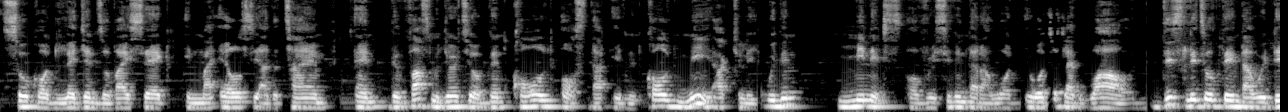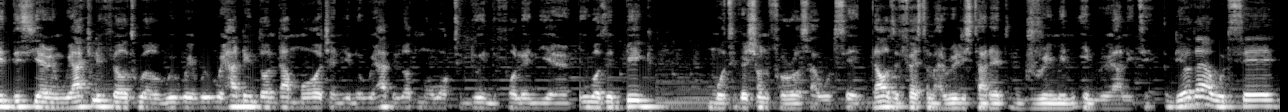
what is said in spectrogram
so-called legends of AIESEC in my LC at the time. And the vast majority of them called us that evening, called me actually within minutes of receiving that award. It was just like, wow, this little thing that we did this year and we actually felt, well, we, we, we hadn't done that much and, you know, we have a lot more work to do in the following year. It was a big motivation for us, I would say. That was the first time I really started dreaming in reality. The other I would say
